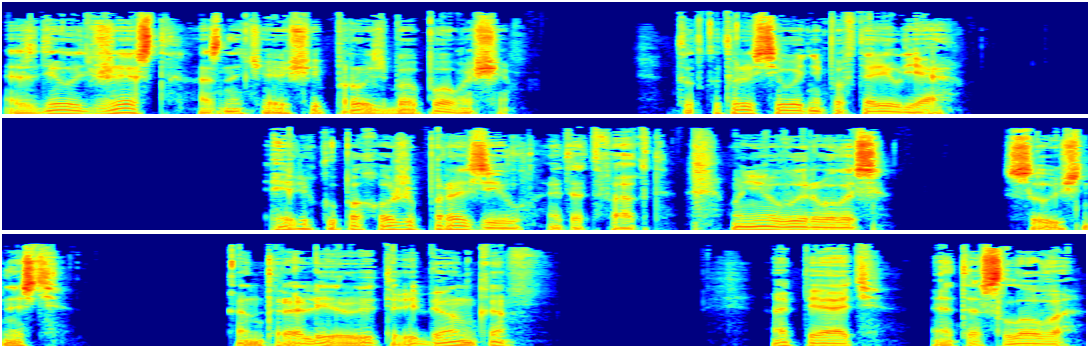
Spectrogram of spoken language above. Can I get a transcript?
сделать жест, означающий просьбу о помощи. Тот, который сегодня повторил я. Эрику, похоже, поразил этот факт. У нее вырвалось «Сущность контролирует ребенка». Опять это слово.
